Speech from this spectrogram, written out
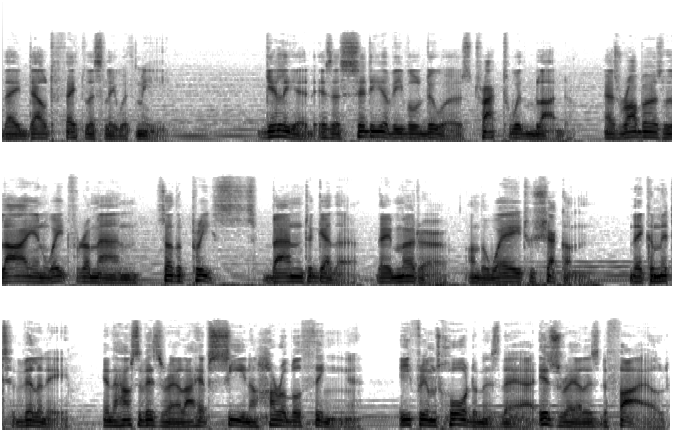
they dealt faithlessly with me. Gilead is a city of evildoers, tracked with blood. As robbers lie in wait for a man, so the priests band together. They murder on the way to Shechem. They commit villainy. In the house of Israel I have seen a horrible thing. Ephraim's whoredom is there, Israel is defiled.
